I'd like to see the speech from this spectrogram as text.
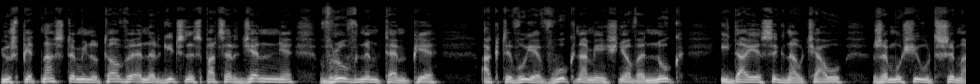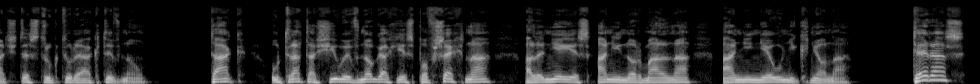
Już 15-minutowy energiczny spacer dziennie w równym tempie aktywuje włókna mięśniowe nóg i daje sygnał ciału, że musi utrzymać tę strukturę aktywną. Tak, utrata siły w nogach jest powszechna, ale nie jest ani normalna, ani nieunikniona. Teraz,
